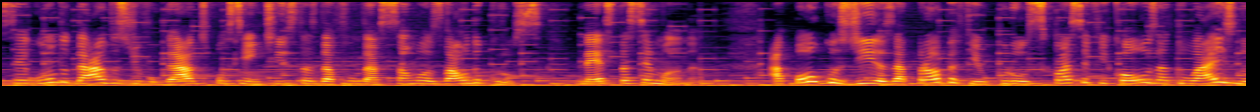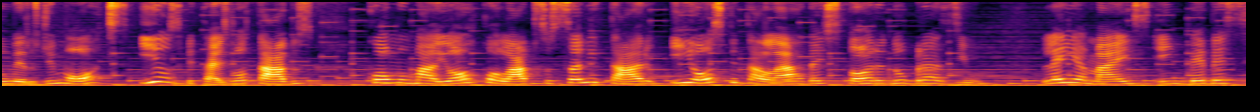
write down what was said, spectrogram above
segundo dados divulgados por cientistas da Fundação Oswaldo Cruz, nesta semana. Há poucos dias, a própria Fiocruz classificou os atuais números de mortes e hospitais lotados como o maior colapso sanitário e hospitalar da história do Brasil. Leia mais em BBC.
